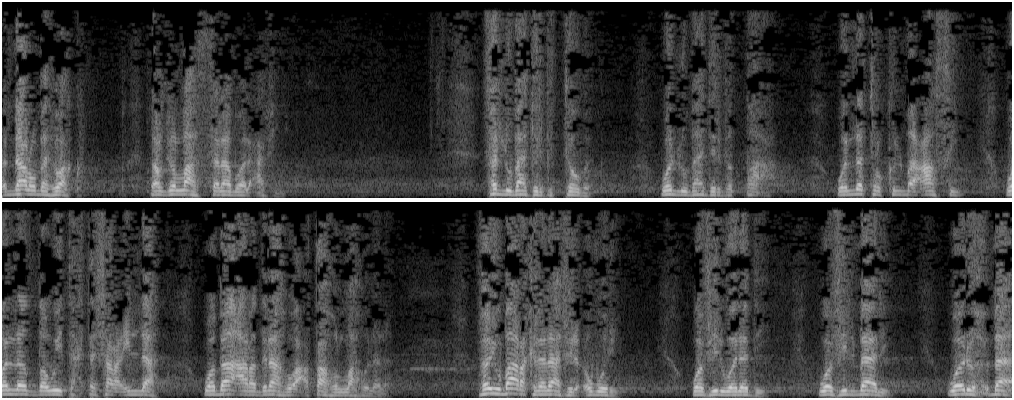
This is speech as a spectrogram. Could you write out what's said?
النار مثواكم. نرجو الله السلام والعافية. فلنبادر بالتوبة ولنبادر بالطاعة ولنترك المعاصي ولنضوي تحت شرع الله وما أردناه أعطاه الله لنا. فيبارك لنا في العمر وفي الولد وفي المال ونحبى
